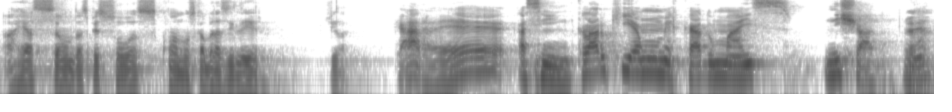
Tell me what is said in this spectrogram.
a reação das pessoas com a música brasileira de lá? Cara, é assim, claro que é um mercado mais nichado, né?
